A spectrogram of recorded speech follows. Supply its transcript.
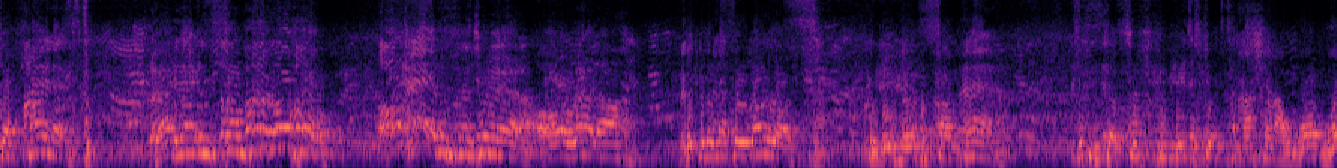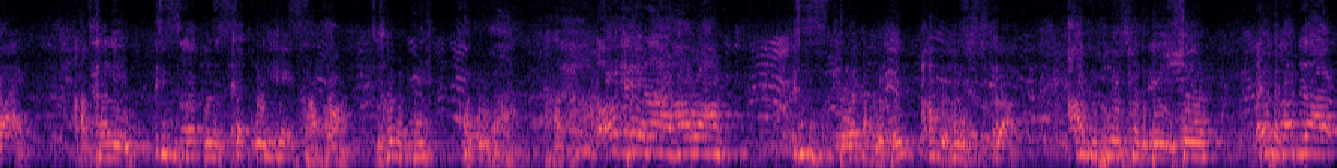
Abuja finest. Right here in Sampan local. Okay, this is Nigeria. All right, uh, because I say we don't lost. We'll be here for some time. This is the Sufi Ministry International worldwide. I'm telling you, this is not going to set only here in Sampan. It's going to move global. Okay, now, how on? This is the welcome to the day. I'm the host. Yeah, I'm the host for the day. So, right about now,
